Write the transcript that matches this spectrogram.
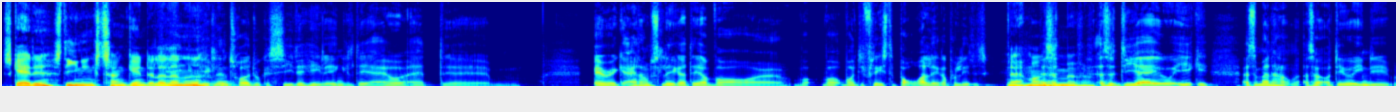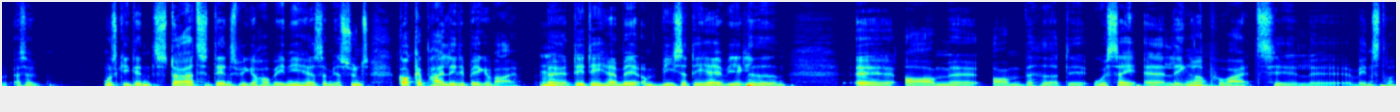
skattestigningstangent eller eller I andet. virkeligheden tror jeg, du kan sige det helt enkelt. Det er jo, at øh, Eric Adams ligger der, hvor, øh, hvor, hvor, hvor de fleste borgere ligger politisk. Ja, mange Altså, af dem i hvert fald. altså, de er jo ikke... Altså, man har, altså, og det er jo egentlig... Altså, måske den større tendens, vi kan hoppe ind i her, som jeg synes godt kan pege lidt i begge veje. Mm. Øh, det er det her med, om viser det her i virkeligheden øh, om, øh, om, hvad hedder det, USA er længere på vej til øh, venstre.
